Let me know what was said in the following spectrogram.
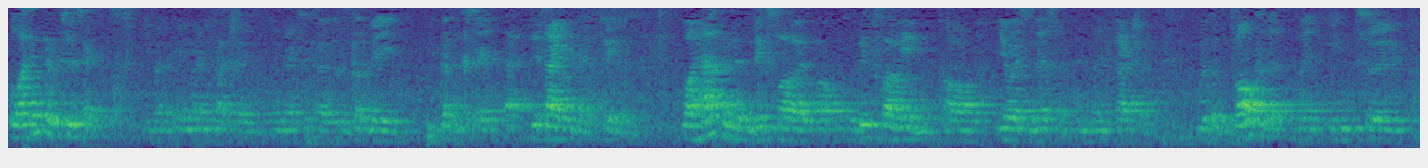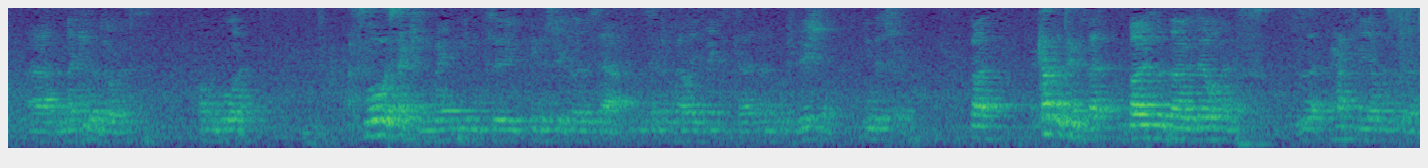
Well, I think there are two sectors in manufacturing in Mexico that have got to be, you've got to uh, disaggregate figures. What happened in the big flow, of, the big flow in of US investment in manufacturing was that the bulk of it went into uh, the maquiladoras on the border. A smaller section went into industry further south, in the Central Valley of Mexico, and more traditional industry. But a couple of things about both of those elements that have to be understood.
